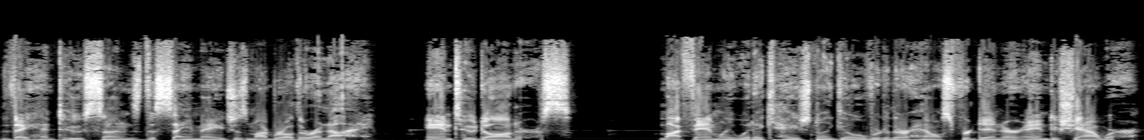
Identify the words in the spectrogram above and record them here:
They had two sons the same age as my brother and I, and two daughters. My family would occasionally go over to their house for dinner and to shower,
